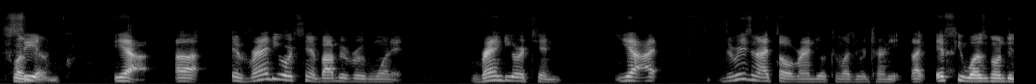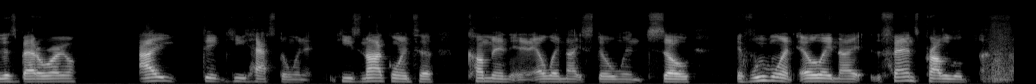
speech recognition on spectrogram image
Slim see, Jim. Yeah. Uh, if Randy Orton and Bobby Roode won it, Randy Orton, yeah, I. The reason I thought Randy Orton wasn't returning, like if he was going to do this battle royal, I think he has to win it. He's not going to come in and LA Knight still win. So if we want LA Knight, the fans probably will. I don't know.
